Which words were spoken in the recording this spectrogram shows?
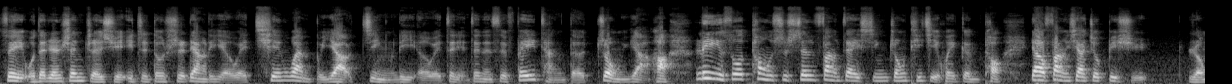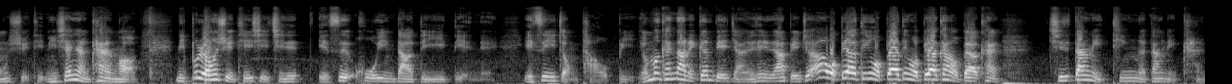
所以我的人生哲学一直都是量力而为，千万不要尽力而为，这点真的是非常的重要哈。例如说，痛是深放在心中，提起会更痛，要放下就必须容许提。你想想看哦，你不容许提起，其实也是呼应到第一点呢，也是一种逃避。有没有看到你跟别人讲一些，让别人觉得啊，我不要听，我不要听，我不要看，我不要看。其实，当你听了，当你看，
